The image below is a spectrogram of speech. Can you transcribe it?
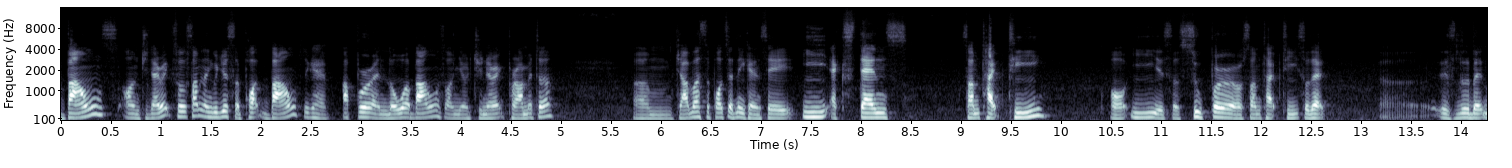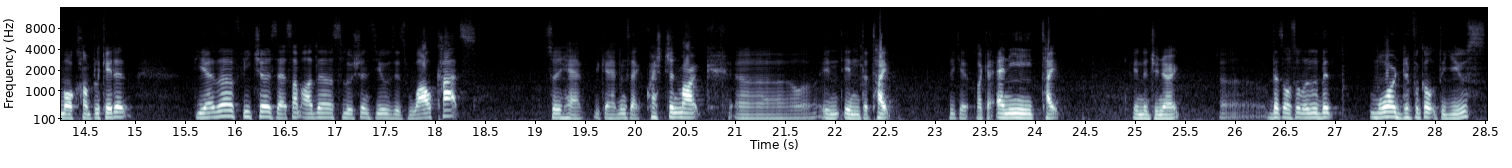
bounds on generic. So some languages support bounds. You can have upper and lower bounds on your generic parameter. Um, Java supports, I think you can say E extends some type T, or E is a super or some type T, so that uh, is a little bit more complicated. The other features that some other solutions use is wildcards. So you have you can have things like question mark uh, in in the type, you get like any type in the generic. Uh, that's also a little bit more difficult to use.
